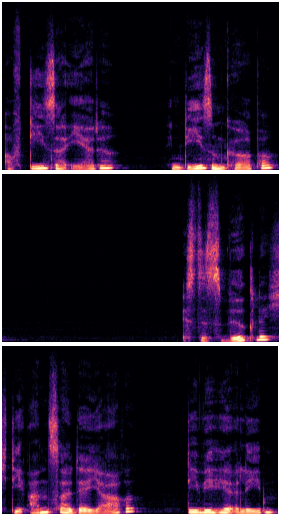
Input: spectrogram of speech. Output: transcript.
auf dieser Erde, in diesem Körper? Ist es wirklich die Anzahl der Jahre, die wir hier erleben?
